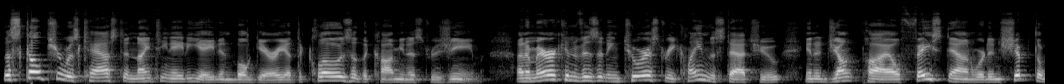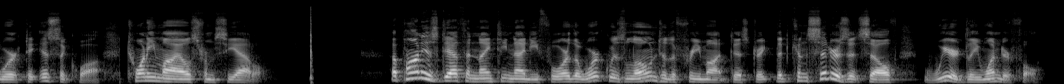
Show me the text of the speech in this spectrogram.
The sculpture was cast in 1988 in Bulgaria at the close of the communist regime. An American visiting tourist reclaimed the statue in a junk pile face downward and shipped the work to Issaquah, 20 miles from Seattle. Upon his death in 1994, the work was loaned to the Fremont district that considers itself weirdly wonderful.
